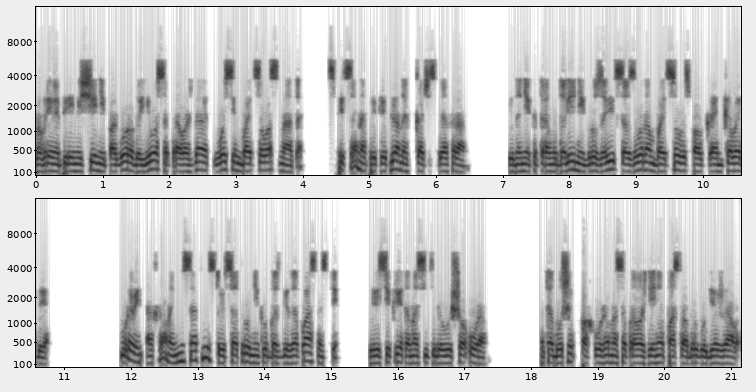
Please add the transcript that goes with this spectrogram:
Во время перемещений по городу его сопровождают восемь бойцов ОСНАТа, специально прикрепленных в качестве охраны, и на некотором удалении грузовик со взводом бойцов из полка НКВД. Уровень охраны не соответствует сотруднику госбезопасности или секретоносителю высшего уровня. Это больше похоже на сопровождение посла другой державы.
